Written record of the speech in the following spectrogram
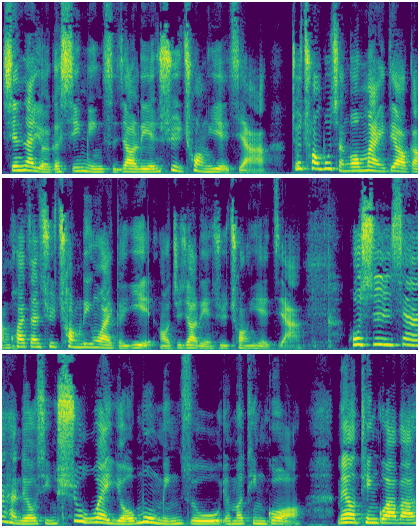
现在有一个新名词叫连续创业家，就创不成功卖掉，赶快再去创另外一个业，哦，就叫连续创业家。或是现在很流行数位游牧民族，有没有听过？没有听过，要不要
